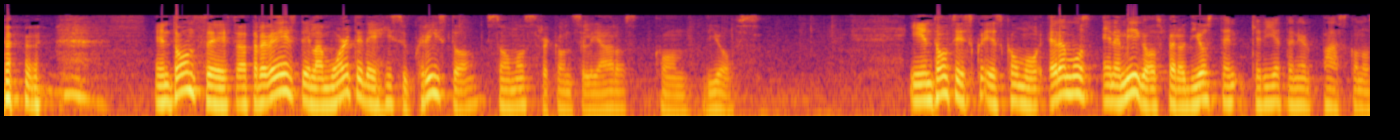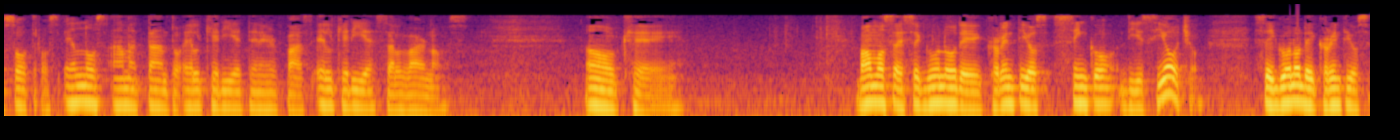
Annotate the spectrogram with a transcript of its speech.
Entonces, a través de la muerte de Jesucristo somos reconciliados con Dios. Y entonces es como éramos enemigos, pero Dios ten- quería tener paz con nosotros. Él nos ama tanto, Él quería tener paz, Él quería salvarnos. Ok. Vamos a segundo de Corintios 5, 18. Segundo de Corintios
